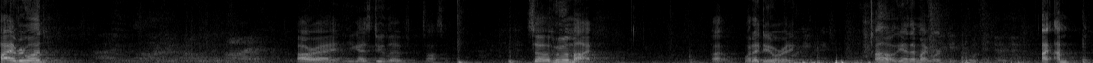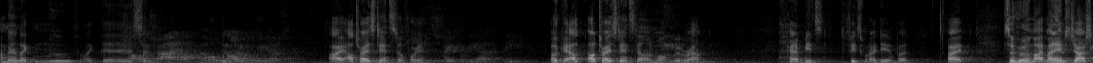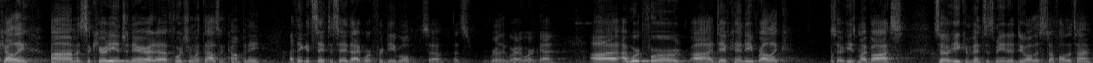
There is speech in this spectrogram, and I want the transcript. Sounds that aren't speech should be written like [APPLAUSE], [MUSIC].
Hi, everyone. All right, you guys do live. It's awesome. So, who am I? Uh, what I do already? Oh, yeah, that might work. I, I'm I'm gonna like move like this and. All right, I'll try to stand still for you. Okay, I'll I'll try to stand still and won't move around. Kind of beats defeats what I do, but all right. So who am I? My name is Josh Kelly. I'm a security engineer at a Fortune 1000 company. I think it's safe to say that I work for Diebold, so that's really where I work at. Uh, I work for uh, Dave Kennedy, Relic, so he's my boss. So he convinces me to do all this stuff all the time.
